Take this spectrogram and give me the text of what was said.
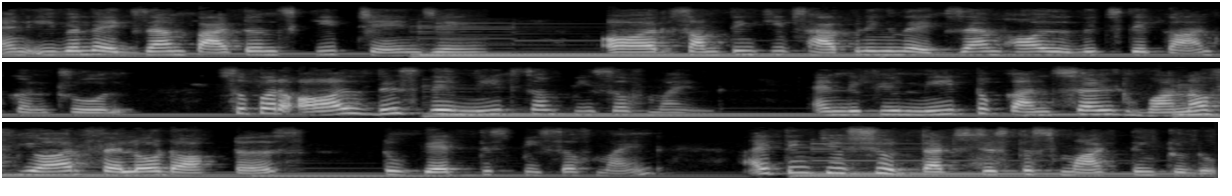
and even the exam patterns keep changing or something keeps happening in the exam hall which they can't control. So for all this they need some peace of mind and if you need to consult one of your fellow doctors to get this peace of mind i think you should. That's just the smart thing to do.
